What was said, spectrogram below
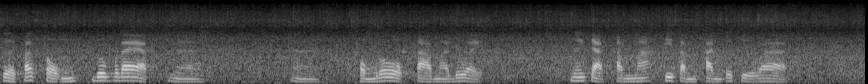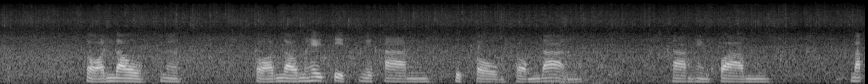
เกิดพระสงฆ์รูปแรกนะอ่าของโลกตามมาด้วย เนื่องจากธรรมะที่สำคัญก็คือว่า สอนเรานะสอนเราไม่ให้ติดในทางสุดโต่งสองด้านนะทางแห่งความมัก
